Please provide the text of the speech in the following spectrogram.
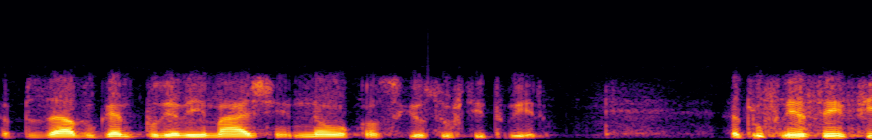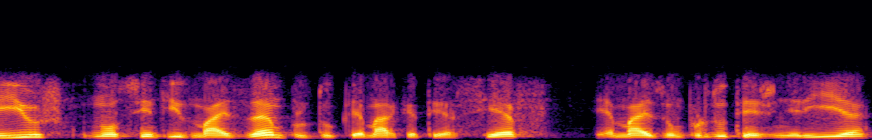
apesar do grande poder da imagem, não a conseguiu substituir. A telefonia sem fios, num sentido mais amplo do que a marca TSF, é mais um produto de engenharia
